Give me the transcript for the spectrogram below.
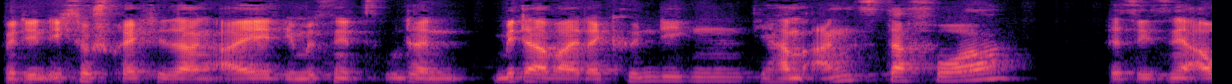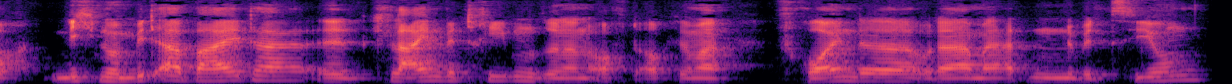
mit denen ich so spreche, die sagen, ey, die müssen jetzt unter Mitarbeiter kündigen, die haben Angst davor. Das sind ja auch nicht nur Mitarbeiter, äh, Kleinbetrieben, sondern oft auch immer Freunde oder man hat eine Beziehung.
